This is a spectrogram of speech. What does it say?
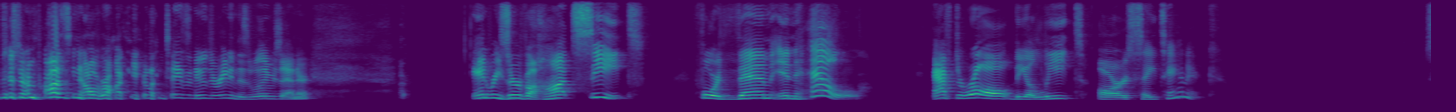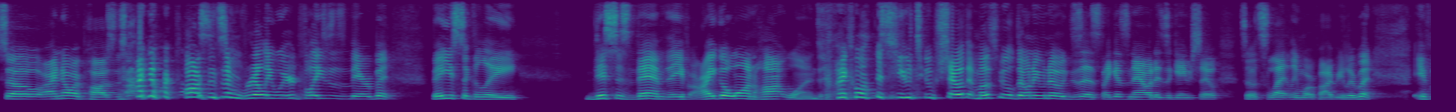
I'm pausing all wrong here. Like Jason, who's reading this? William Shatner. And reserve a hot seat for them in hell. After all, the elite are satanic. So I know I paused. I know I paused in some really weird places there, but basically, this is them. If I go on Hot Ones, if I go on this YouTube show that most people don't even know exists, I guess now it is a game show, so it's slightly more popular. But if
